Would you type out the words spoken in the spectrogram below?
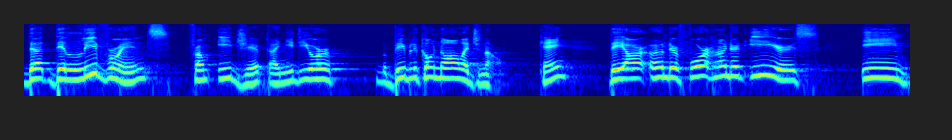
the deliverance from Egypt, I need your biblical knowledge now, okay? They are under 400 years in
